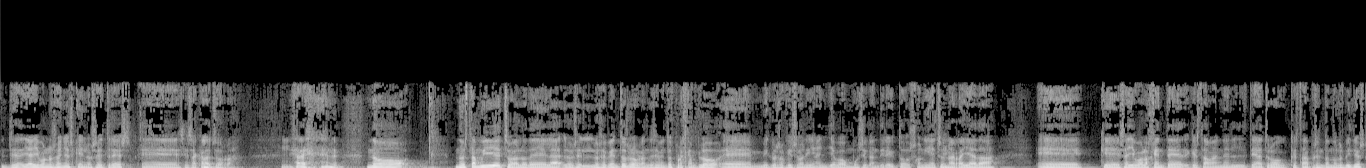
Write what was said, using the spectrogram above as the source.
ya lleva unos años que en los E3 eh, se saca la chorra. ¿Sabes? no, no está muy hecho a lo de la- los, los eventos, los grandes eventos. Por ejemplo, eh, Microsoft y Sony han llevado música en directo. Sony ha hecho una rayada eh, que se ha llevado la gente que estaba en el teatro que estaba presentando los vídeos,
